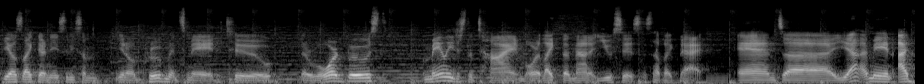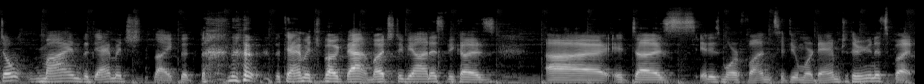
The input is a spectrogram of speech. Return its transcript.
feels like there needs to be some, you know, improvements made to the reward boost, mainly just the time or like the amount of uses and stuff like that. And uh, yeah, I mean, I don't mind the damage, like the the damage bug that much to be honest, because uh, it does it is more fun to do more damage with your units, but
